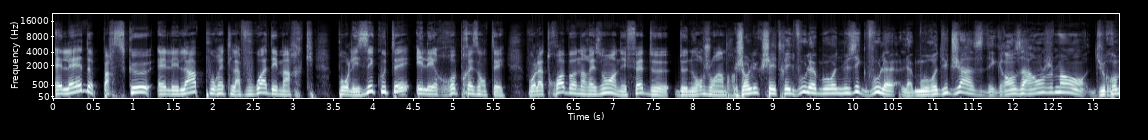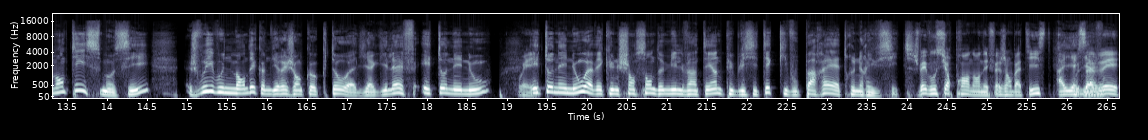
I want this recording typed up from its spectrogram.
elle aide parce que elle est là pour être la voix des marques, pour les écouter et les représenter. Voilà trois bonnes raisons, en effet, de, nous rejoindre. Jean-Luc Chétrid, vous l'amoureux de musique, vous la- l'amoureux du jazz, des grands arrangements, du romantisme aussi. Je voulais vous demander, comme dirait Jean Cocteau à Diaghilev, étonnez-nous, Oui. étonnez-nous avec une chanson 2021 de publicité qui vous paraît être une réussite. Je vais vous surprendre en effet, Jean-Baptiste. Aïe, aïe, Vous aïe. savez,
